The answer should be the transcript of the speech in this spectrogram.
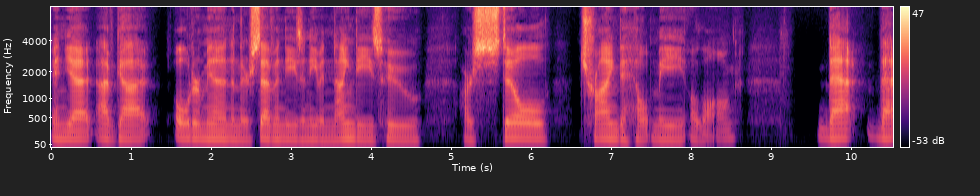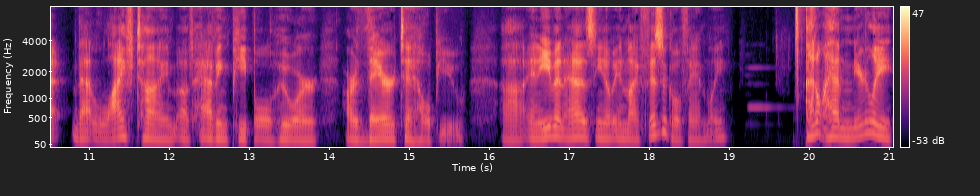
and yet I've got older men in their 70s and even 90s who are still trying to help me along. That that that lifetime of having people who are are there to help you. Uh, and even as you know in my physical family i don't have nearly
